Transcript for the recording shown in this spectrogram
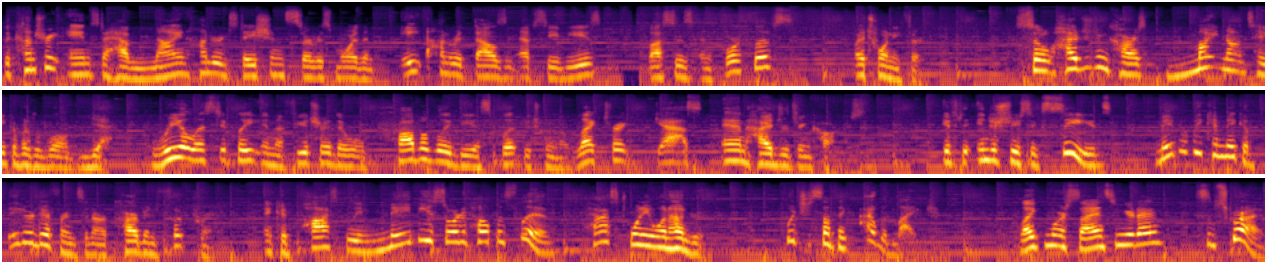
the country aims to have 900 stations service more than 800,000 FCVs, buses, and forklifts by 2030. So hydrogen cars might not take over the world yet. Realistically, in the future, there will probably be a split between electric, gas, and hydrogen cars. If the industry succeeds, maybe we can make a bigger difference in our carbon footprint and could possibly maybe sort of help us live past 2100 which is something I would like. Like more science in your day? Subscribe.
